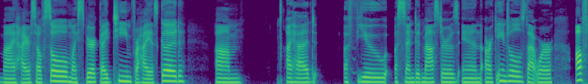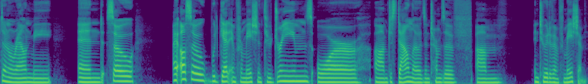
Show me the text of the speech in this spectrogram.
my higher self soul, my spirit guide team for highest good. Um, I had a few ascended masters and archangels that were often around me. And so I also would get information through dreams or um, just downloads in terms of um, intuitive information.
